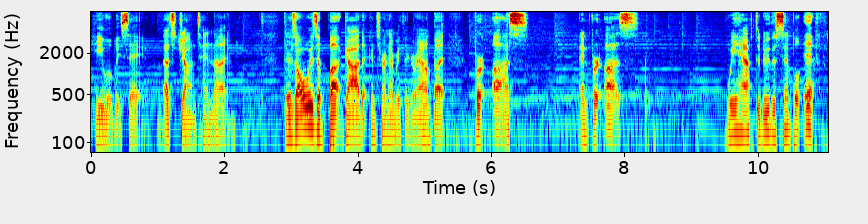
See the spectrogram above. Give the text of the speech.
he will be saved. That's John 10 9. There's always a but God that can turn everything around, but for us, and for us, we have to do the simple if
